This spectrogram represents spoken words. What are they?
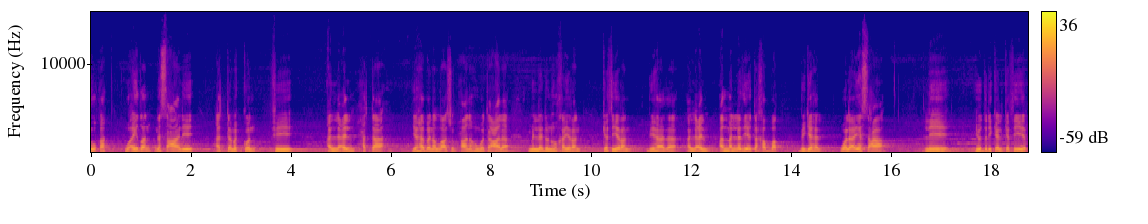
موثوقة وأيضا نسعى للتمكن في العلم حتى يهبنا الله سبحانه وتعالى من لدنه خيرا كثيرا بهذا العلم. أما الذي يتخبط بجهل ولا يسعى ليدرك الكثير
